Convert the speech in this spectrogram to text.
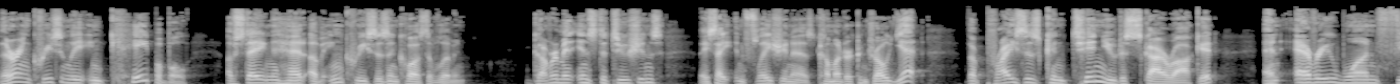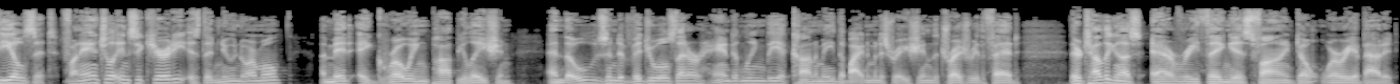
they're increasingly incapable of staying ahead of increases in cost of living government institutions, they say inflation has come under control, yet the prices continue to skyrocket and everyone feels it. Financial insecurity is the new normal amid a growing population. And those individuals that are handling the economy, the Biden administration, the Treasury, the Fed, they're telling us everything is fine. Don't worry about it.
